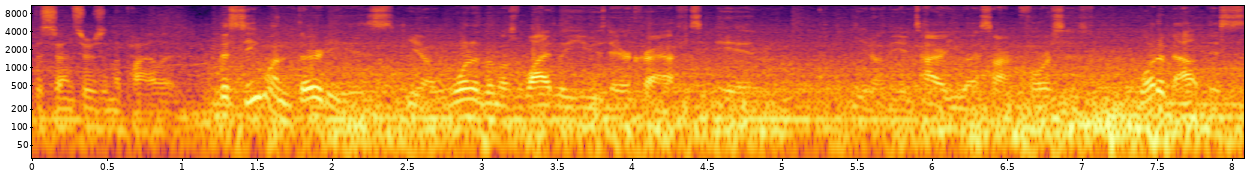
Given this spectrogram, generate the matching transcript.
the sensors, and the pilot. The C-130 is, you know, one of the most widely used aircraft in, you know, the entire U.S. Armed Forces. What about this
